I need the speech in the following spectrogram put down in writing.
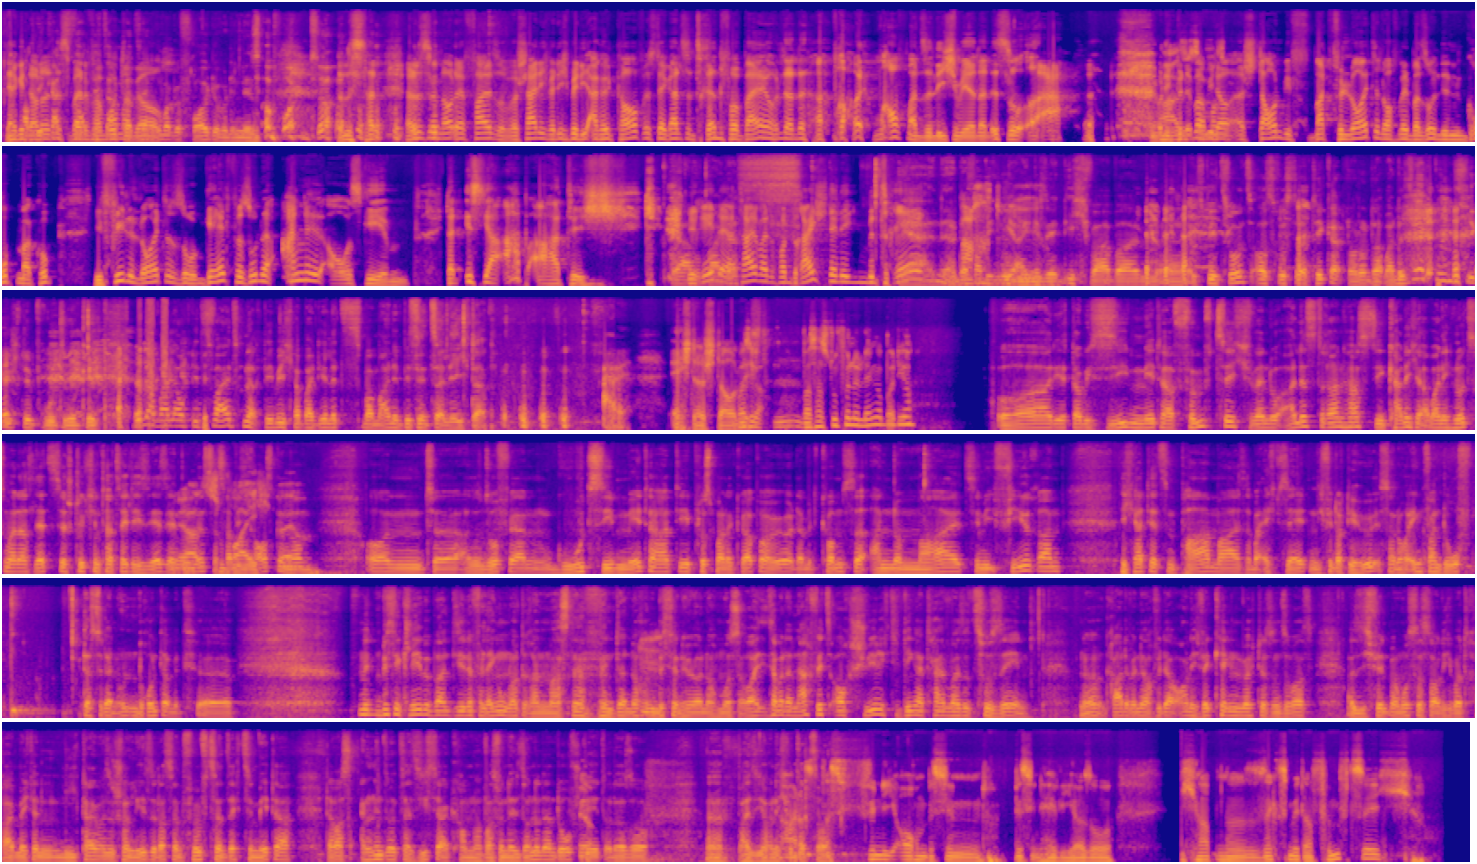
Ja, genau, das ist meine Vermutung auch. Ich immer gefreut über den Laserpointer. Das ist, halt, das ist genau der Fall so. Wahrscheinlich, wenn ich mir die Angel kaufe, ist der ganze Trend vorbei und dann braucht man sie nicht mehr. Dann ist so, ah. Ja, und ich bin also immer wieder so erstaunt, wie was für Leute noch, wenn man so in den Gruppen mal guckt, wie viele Leute so Geld für so eine Angel ausgeben. Das ist ja abartig. Ja, Wir reden ja teilweise von dreistelligen Beträgen. Ja, das habe ich nie eingesehen. Ich war beim äh, Expeditionsausrüster Ticketron und habe eine sehr günstige Stimmbrote gekriegt. Mittlerweile auch die zweite, nachdem ich ja bei dir letztes Mal meine ein bisschen zerlegt habe. Echt erstaunlich. Was, was hast du für eine Länge bei dir? Oh, die ist, glaube ich, 7,50 Meter, wenn du alles dran hast. Die kann ich aber nicht nutzen, weil das letzte Stückchen tatsächlich sehr, sehr ja, dünn ist. Das habe ich rausgenommen. Ähm. Und äh, also insofern gut 7 Meter hat die, plus meine Körperhöhe. Damit kommst du an normal ziemlich viel ran. Ich hatte jetzt ein paar Mal, ist aber echt selten. Ich finde auch die Höhe ist dann auch irgendwann doof, dass du dann unten drunter mit... Äh, mit ein bisschen Klebeband die eine Verlängerung noch dran machst, ne? wenn du dann noch mhm. ein bisschen höher noch muss. Aber ich sag mal, danach wird es auch schwierig, die Dinger teilweise zu sehen. Ne? Gerade wenn du auch wieder ordentlich weghängen möchtest und sowas. Also ich finde, man muss das auch nicht übertreiben. Wenn ich dann teilweise schon lese, dass dann 15, 16 Meter da was angeln sollst, da siehst du ja kaum noch was. Wenn die Sonne dann doof steht ja. oder so, äh, weiß ich auch nicht. Ja, das, das, das finde ich auch ein bisschen, bisschen heavy. Also ich habe eine 6,50 Meter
